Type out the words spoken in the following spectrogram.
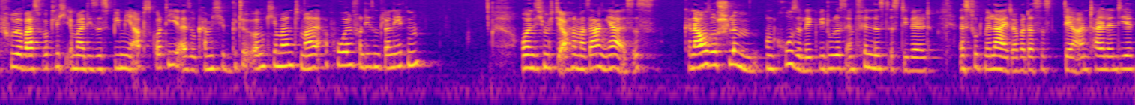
früher war es wirklich immer dieses Beam me up, Scotty. Also kann mich hier bitte irgendjemand mal abholen von diesem Planeten. Und ich möchte auch nochmal sagen, ja, es ist genauso schlimm und gruselig, wie du das empfindest, ist die Welt. Es tut mir leid, aber das ist der Anteil in dir,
